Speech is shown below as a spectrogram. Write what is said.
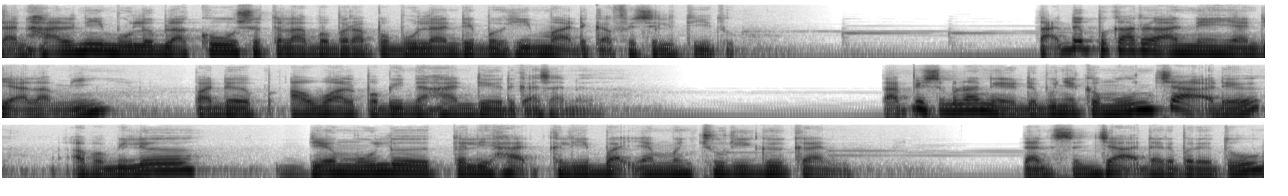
Dan hal ni mula berlaku setelah beberapa bulan dia berkhidmat dekat fasiliti itu. Tak ada perkara aneh yang dialami pada awal pembinaan dia dekat sana. Tapi sebenarnya dia punya kemuncak dia apabila dia mula terlihat kelibat yang mencurigakan dan sejak daripada itu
